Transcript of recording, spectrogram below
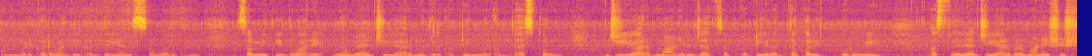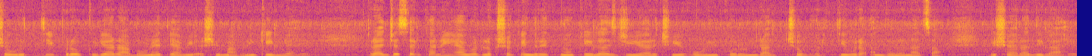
आंबेडकरवादी अध्ययन संवर्धन समितीद्वारे नव्या जी आरमधील अटींवर अभ्यास करून जी आर माढील जाचक अटी रद्द करीत पूर्वी असलेल्या जी आरप्रमाणे शिष्यवृत्ती प्रक्रिया राबवण्यात यावी अशी मागणी केली आहे. राज्य सरकारने यावर लक्ष केंद्रित न केल्यास जी आरची होळी करून राज्यभर तीव्र आंदोलनाचा इशारा दिला आहे.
